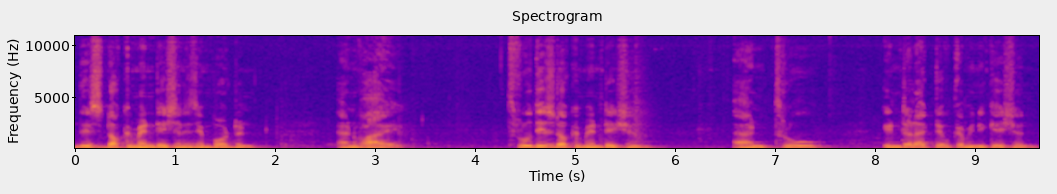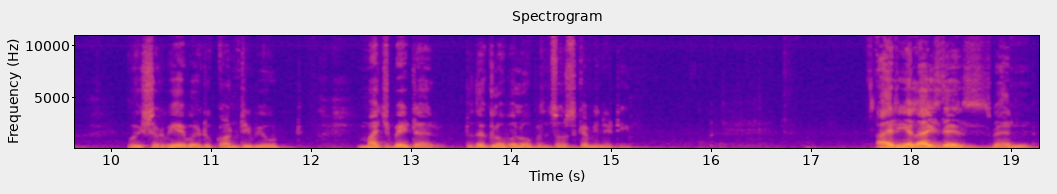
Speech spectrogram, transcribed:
this documentation is important and why through this documentation and through interactive communication we should be able to contribute much better to the global open source community. I realized this when,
